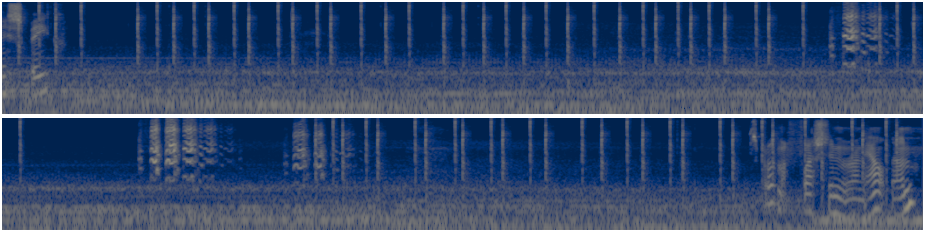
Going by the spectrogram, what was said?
they speak. Suppose my flash didn't run out then.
